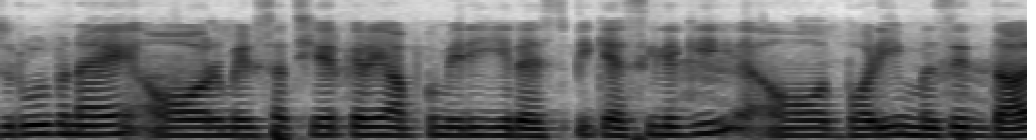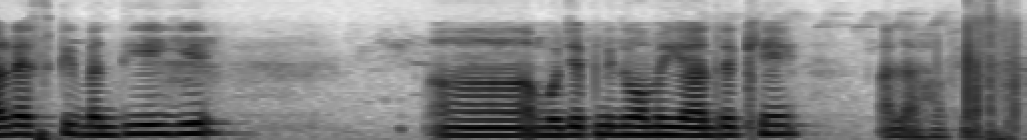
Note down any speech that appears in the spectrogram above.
ज़रूर बनाएँ और मेरे साथ शेयर करें आपको मेरी ये रेसिपी कैसी लगी और बड़ी मज़ेदार रेसिपी बनती है ये। आ, मुझे अपनी दुआ में याद रखें। अल्लाह हाफिज़।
